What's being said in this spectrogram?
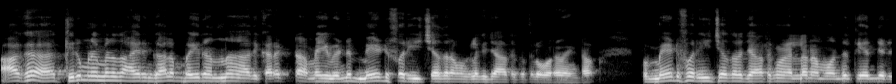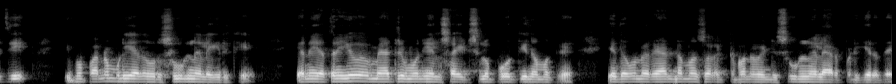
ஆக திருமணம் என்பது ஆயிரம் காலம் பயிரம்னா அது கரெக்டாக அமைய வேண்டும். மேடு ஃபார் ஈச் அதர் அவங்களுக்கு ஜாதகத்தில் வர வேண்டாம். இப்போ மேடு ஃபார் ஈச் அதர் ஜாதகம் எல்லாம் நம்ம வந்து தேர்ந்தெடுத்து இப்போ பண்ண முடியாத ஒரு சூழ்நிலை இருக்குது ஏன்னா எத்தனையோ மேட்ரிமோனியல் சைட்ஸில் போட்டி நமக்கு ஏதோ ஒன்று ரேண்டமாக செலக்ட் பண்ண வேண்டிய சூழ்நிலை ஏற்படுகிறது.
